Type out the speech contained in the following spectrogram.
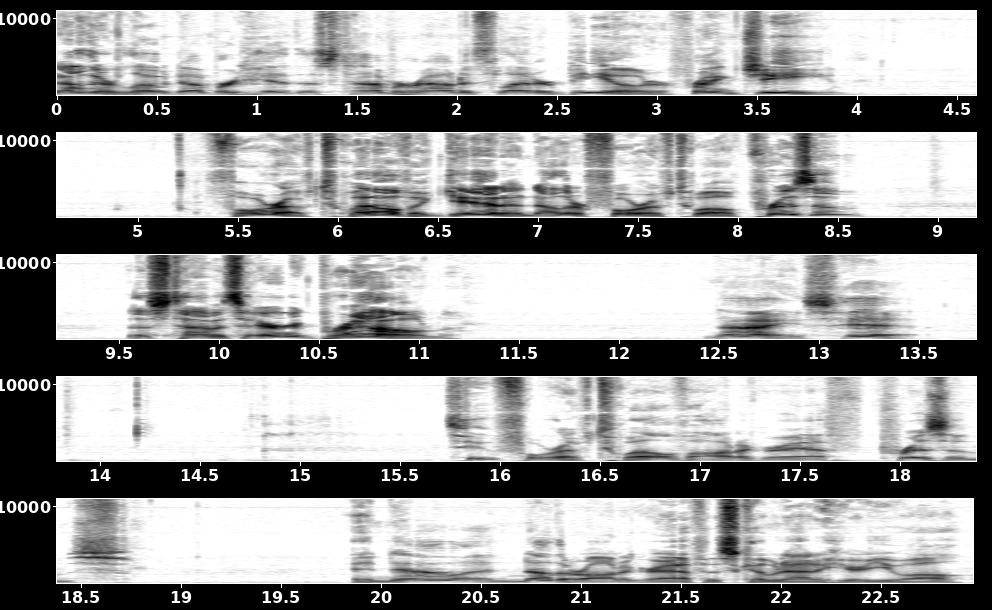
Another low numbered hit this time around. It's letter B owner, Frank G. 4 of 12 again. Another 4 of 12 Prizm. This time it's Eric Brown. Nice hit. Two 4 of 12 autograph Prizms. And now another autograph is coming out of here, you all.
